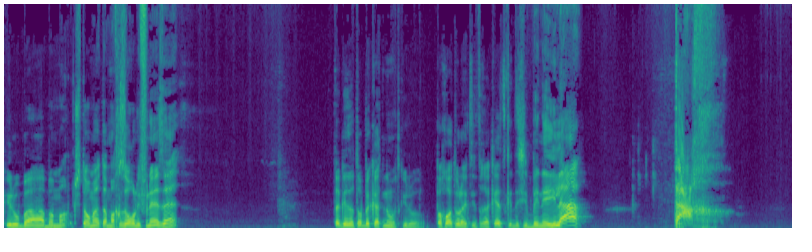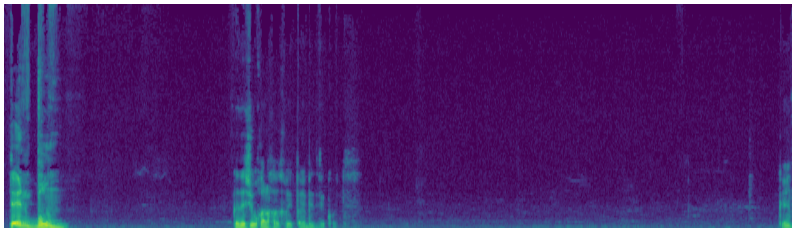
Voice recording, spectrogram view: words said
כאילו ב, ב, כשאתה אומר את המחזור לפני זה, תגיד אותו בקטנות, כאילו, פחות אולי תתרכז, כדי שבנעילה, טח, תן בום, כדי שיוכל אחר כך להתפלל בדבקות. כן?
